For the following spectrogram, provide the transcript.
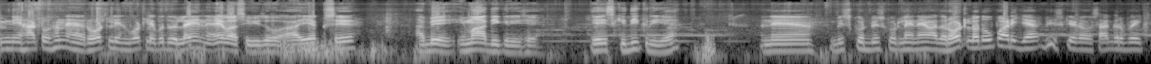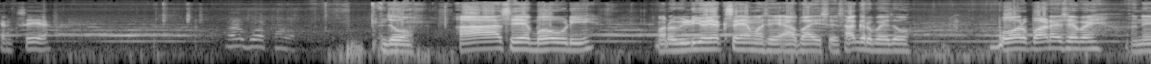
એમની હાટું છે ને રોટલી ને બોટલી બધું લઈને આવ્યા છે જો આ એક છે, આ બે હિમા દીકરી છે. એ ઇસકી દીકરી છે. અને બિસ્કુટ બિસ્કુટ લઈને આવ્યા તો રોટલો તો ઉપાડી ગયા. બિસ્કીટો સાગરભાઈ ક્યાંક છે. જો આ છે બવડી મારો વીડિયો એક છે એમાં છે આ ભાઈ છે સાગરભાઈ જો બોર પાડે છે ભાઈ. અને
